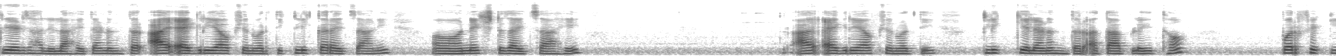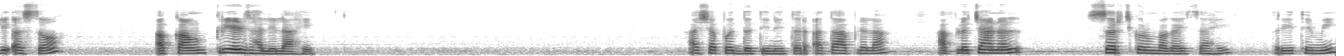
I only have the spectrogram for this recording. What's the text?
क्रिएट झालेलं आहे. त्यानंतर आय ॲग्री या ऑप्शनवरती क्लिक करायचं आणि नेक्स्ट जायचं आहे. तर आय ॲग्री या ऑप्शनवरती क्लिक केल्यानंतर आता आपलं इथं परफेक्टली असं अकाउंट क्रिएट झालेलं आहे. अशा पद्धतीने तर आता आपल्याला आपलं चॅनल सर्च करून बघायचं आहे. तर इथे मी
